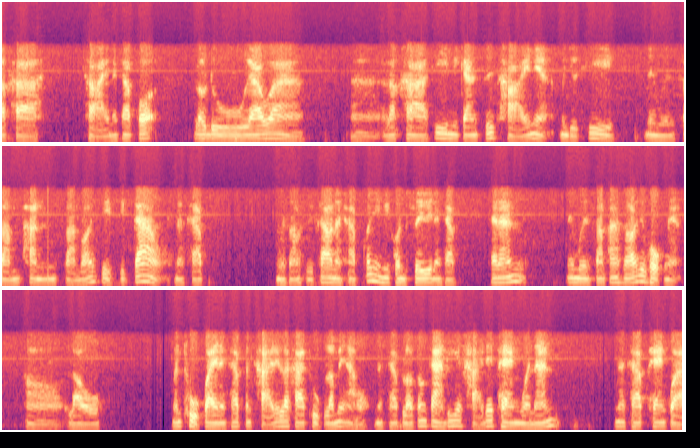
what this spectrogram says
ราคาขายนะครับ เพราะเราดูแล้วว่าราคาที่มีการซื้อขายเนี่ยมันอยู่ที่ หนึ่งหมื่นสามพันสามร้อยสี่สิบเก้านะครับหมื่นสามสิบเก้านะครับ ก็ยังมีคนซื้อนะครับฉะนั้นหนึ่งหมื่นสามพันสองร้อยสิบหกเนี่ยอ๋อเรา มันถูกไปนะครับ มันขายได้ราคาถูกเราไม่เอานะครับ เราต้องการที่จะขายได้แพงกว่านั้นนะครับ แพงกว่า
